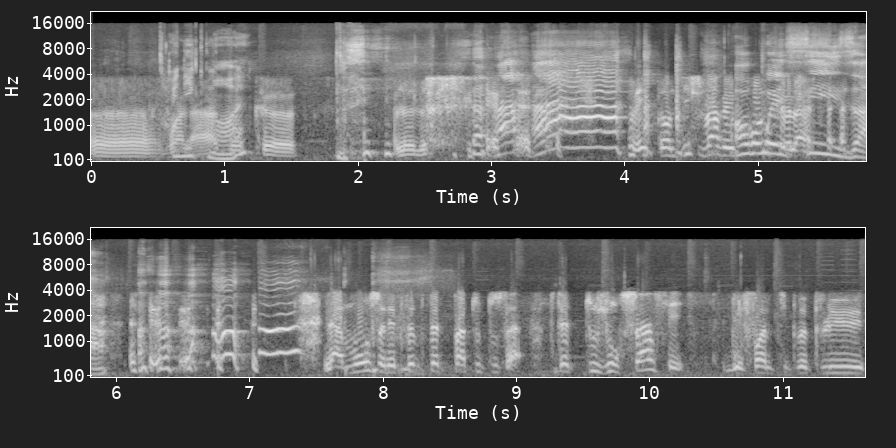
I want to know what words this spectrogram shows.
Euh, voilà, Uniquement, hein. donc... euh, le- le- Mais quand dit, je vais On répondre que la-. l'amour, ce n'est peut-être pas tout, tout ça. Peut-être toujours ça, c'est des fois un petit peu plus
